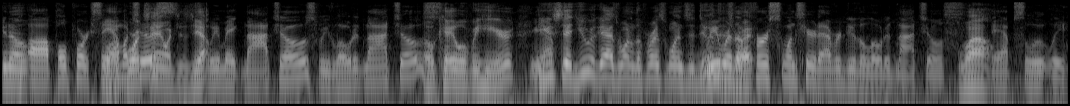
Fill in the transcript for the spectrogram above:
you know, uh, pulled pork sandwiches. Pulled pork sandwiches, yep. We make nachos. We loaded nachos. Okay, over here. You said you were guys one of the first ones to do We this, were the right? first ones here to ever do the loaded nachos. Wow. Absolutely.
